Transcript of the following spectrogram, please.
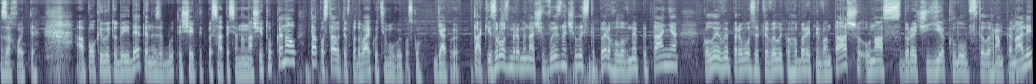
Заходьте. А поки ви туди йдете, не забудьте ще й підписатися на наш YouTube канал та поставити вподобайку цьому випуску. Дякую. Так, із розмірами наші визначились. Тепер головне питання, коли ви перевозите великогабаритний вантаж. У нас, до речі, є клуб в телеграм-каналі.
